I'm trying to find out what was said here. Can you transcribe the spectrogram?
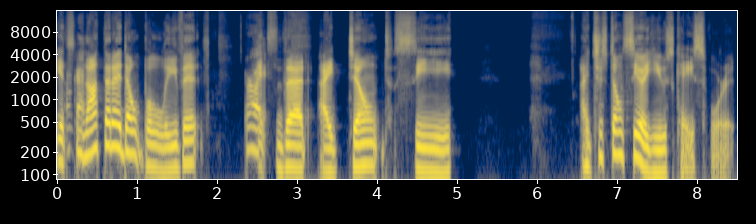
it's Okay. not that I don't believe it. Right? It's that I don't see I just don't see a use case for it.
